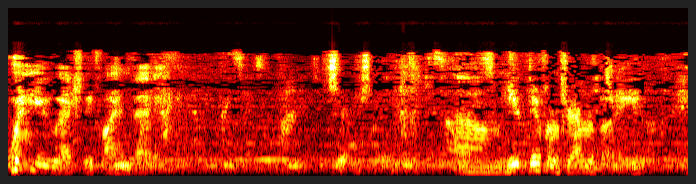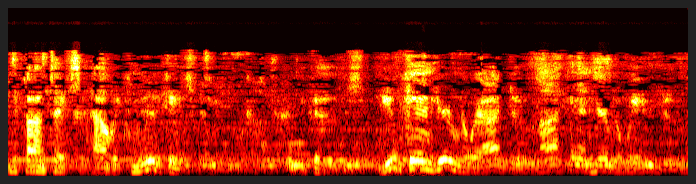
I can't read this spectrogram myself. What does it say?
when you actually find that. Seriously, um, you're different for everybody in the context of how he communicates with you because you can't hear them the way I do, and I can't hear them the way you do.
